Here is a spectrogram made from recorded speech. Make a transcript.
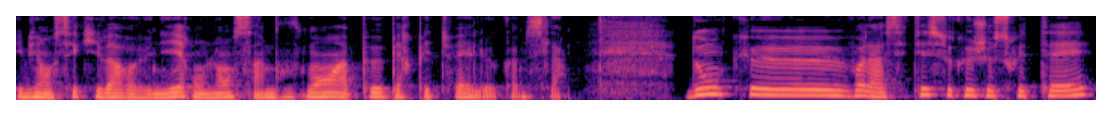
eh bien on sait qu'il va revenir. On lance un mouvement un peu perpétuel comme cela. Donc euh, voilà, c'était ce que je souhaitais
